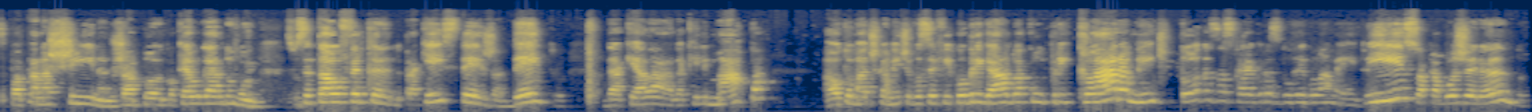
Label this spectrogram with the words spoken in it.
Você pode estar na China, no Japão, em qualquer lugar do mundo. Se você está ofertando para quem esteja dentro daquela, daquele mapa, automaticamente você fica obrigado a cumprir claramente todas as regras do regulamento. E isso acabou gerando,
